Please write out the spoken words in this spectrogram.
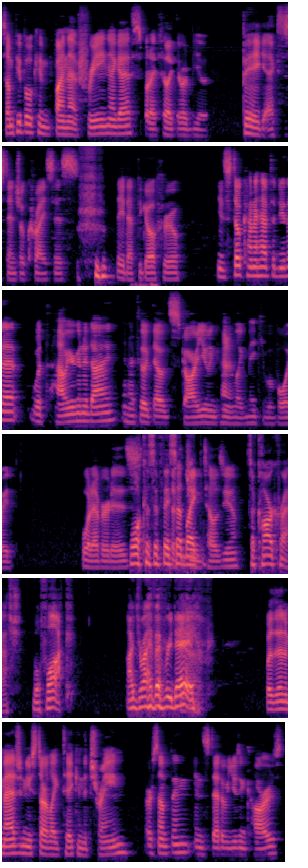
some people can find that freeing, I guess, but I feel like there would be a big existential crisis that you'd have to go through. You'd still kind of have to do that with how you're gonna die, and I feel like that would scar you and kind of like make you avoid whatever it is. Well, because if they said like tells you, it's a car crash, well, fuck. I drive every day. Yeah. but then imagine you start like taking the train or something instead of using cars,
